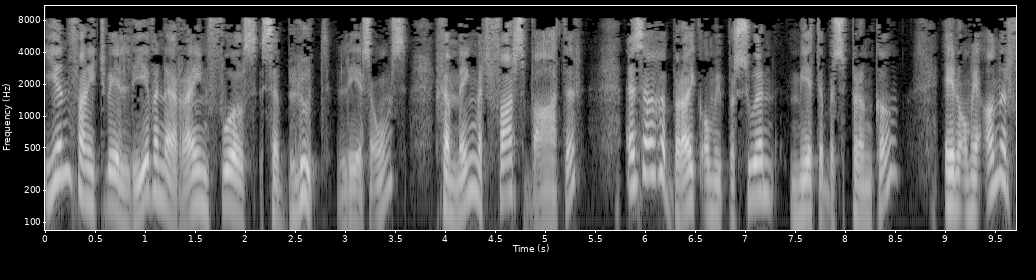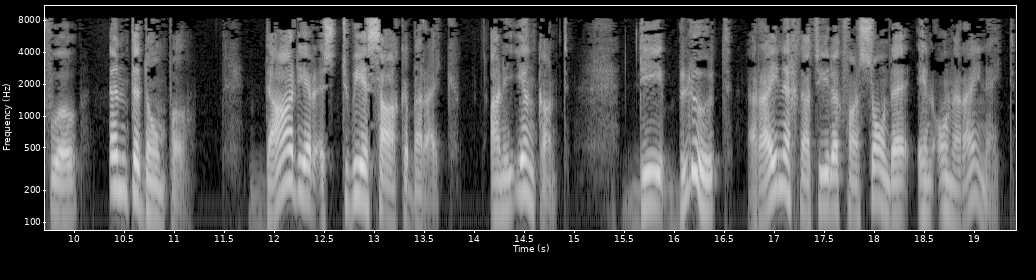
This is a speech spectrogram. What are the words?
Een van die twee lewende rein voëls se bloed, lees ons, gemeng met vars water, is dan gebruik om die persoon mee te besprinkel en om die ander voël in te dompel. Daardeur is twee sake bereik. Aan die een kant, die bloed reinig natuurlik van sonde en onreinheid.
